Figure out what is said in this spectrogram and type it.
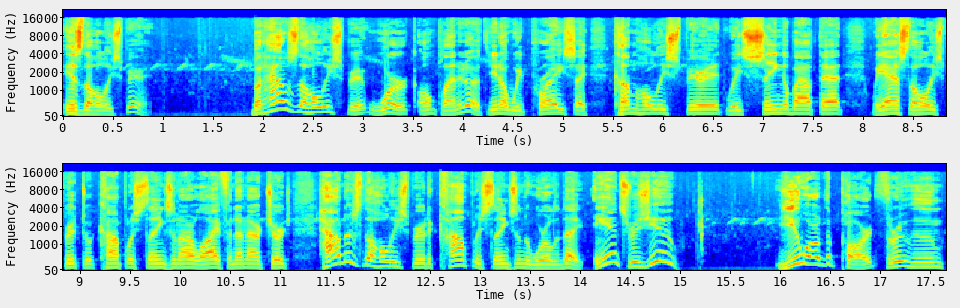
is the Holy Spirit. But how does the Holy Spirit work on planet Earth? You know, we pray, say, Come, Holy Spirit. We sing about that. We ask the Holy Spirit to accomplish things in our life and in our church. How does the Holy Spirit accomplish things in the world today? The answer is you. You are the part through whom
